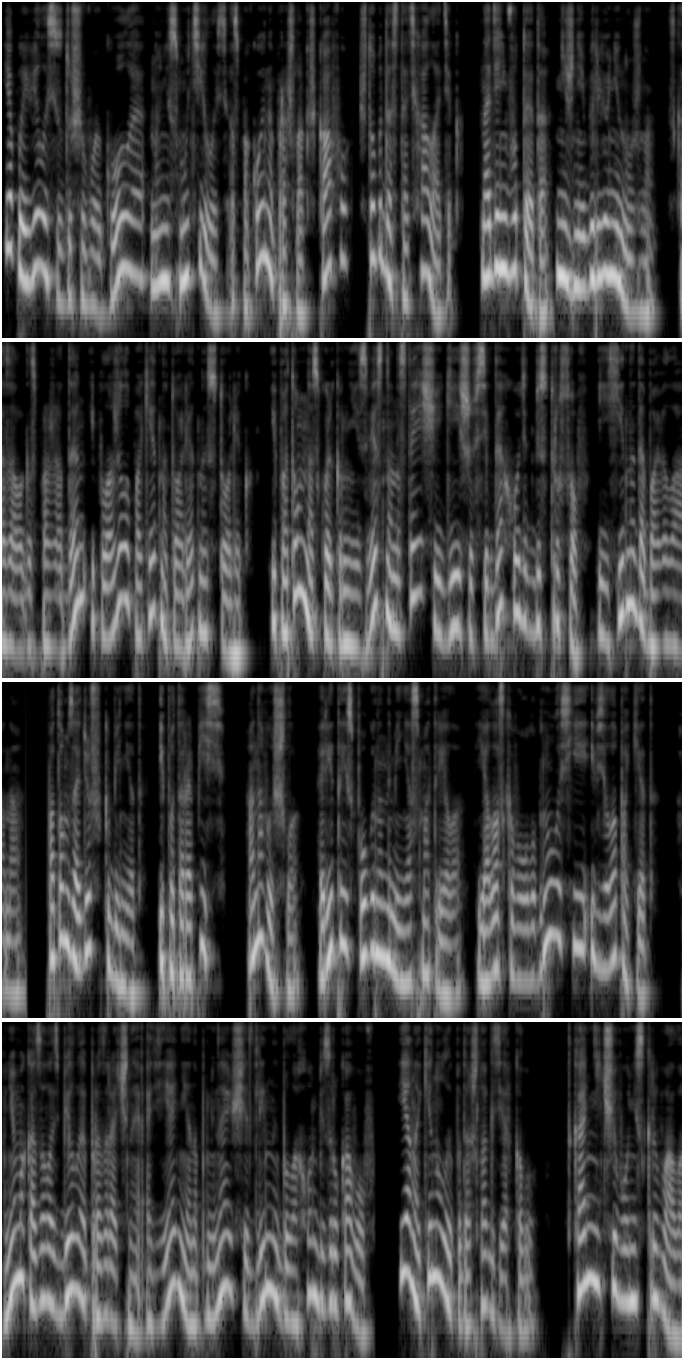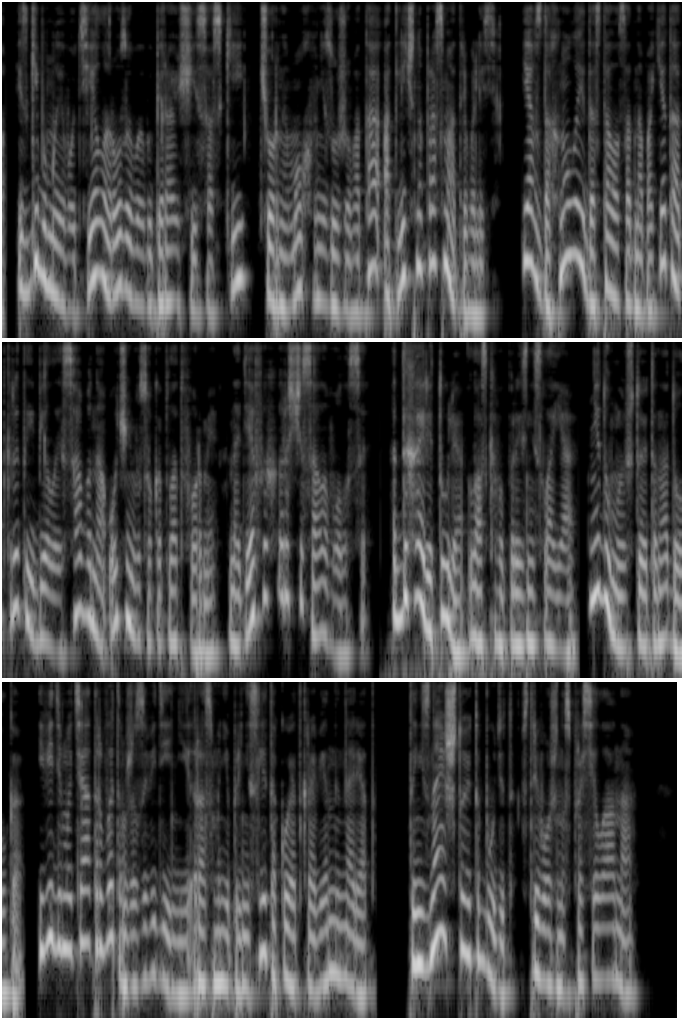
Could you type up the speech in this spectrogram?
Я появилась из душевой голая, но не смутилась, а спокойно прошла к шкафу, чтобы достать халатик. «Надень вот это, нижнее белье не нужно», — сказала госпожа Дэн и положила пакет на туалетный столик. И потом, насколько мне известно, настоящие гейши всегда ходят без трусов, ехидно добавила она. Потом зайдешь в кабинет. И поторопись. Она вышла. Рита испуганно на меня смотрела. Я ласково улыбнулась ей и взяла пакет. В нем оказалось белое прозрачное одеяние, напоминающее длинный балахон без рукавов. Я накинула и подошла к зеркалу. Ткань ничего не скрывала. Изгибы моего тела, розовые выпирающие соски, черный мох внизу живота отлично просматривались. Я вздохнула и достала с дна пакета открытые белые сабы на очень высокой платформе. Надев их, расчесала волосы. «Отдыхай, Ритуля», — ласково произнесла я. «Не думаю, что это надолго. И, видимо, театр в этом же заведении, раз мне принесли такой откровенный наряд». «Ты не знаешь, что это будет?» — встревоженно спросила она.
